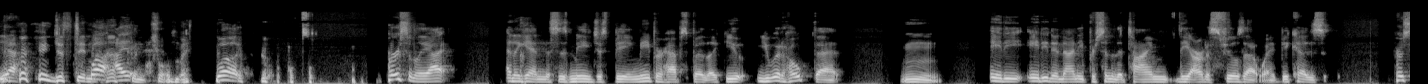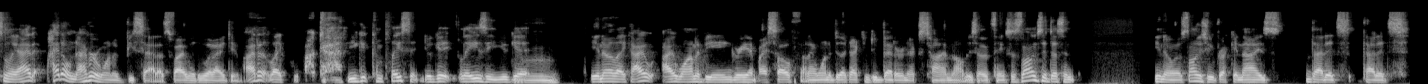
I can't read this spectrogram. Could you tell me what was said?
Yeah. it just didn't Well, I- happen for me. Well, personally, I, and again, this is me just being me, perhaps, but like you, you would hope that Mm. 80, 80 to 90% of the time the artist feels that way because personally, I, I don't ever want to be satisfied with what I do. I don't like, oh God, you get complacent, you get lazy, you get, Mm. you know, like I, I want to be angry at myself and I want to be like, I can do better next time and all these other things. As long as it doesn't, you know, as long as you recognize that it's, that it's,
